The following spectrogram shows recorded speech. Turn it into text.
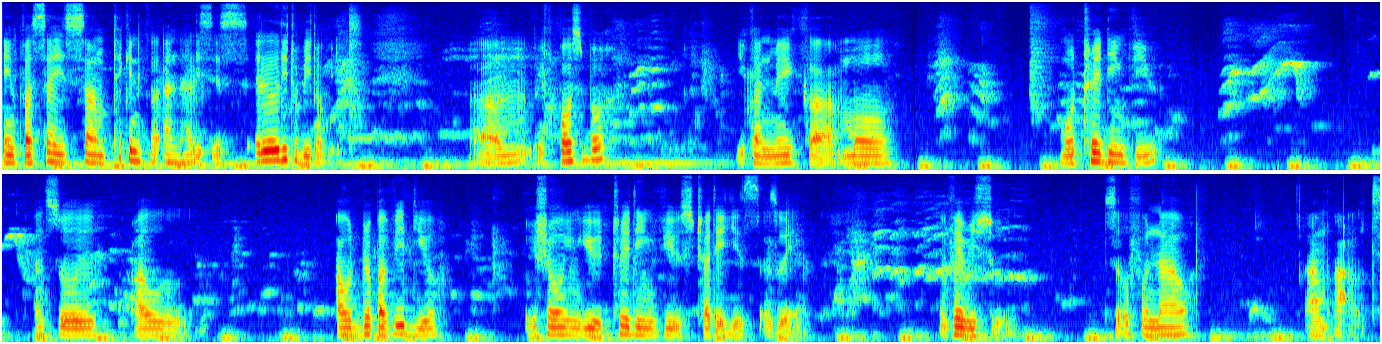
emphasize some technical analysis a little bit of it. Um, if possible you can make uh, more more trading view. And so I'll I'll drop a video showing you trading view strategies as well very soon. So for now I'm out.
